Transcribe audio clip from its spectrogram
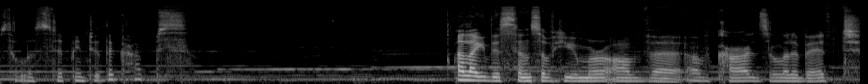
So let's step into the cups. I like this sense of humor of uh, of cards a little bit.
